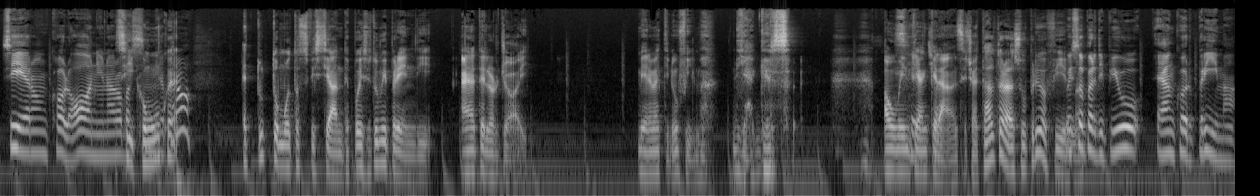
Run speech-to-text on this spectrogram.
Sì, erano coloni, una roba Sì, simile, comunque- però È tutto molto asfissiante. Poi se tu mi prendi Anna Taylor-Joy, me la metti in un film di Eggers, aumenti Sì, anche cioè. l'ansia. Cioè, tra l'altro era il suo primo film. questo per di più è ancora prima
